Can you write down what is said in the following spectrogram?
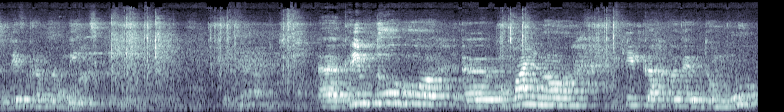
сюди в Кропивницький. Крім того, буквально кілька хвилин тому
